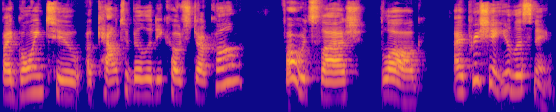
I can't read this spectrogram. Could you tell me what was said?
by going to accountabilitycoach.com forward slash blog. I appreciate you listening.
